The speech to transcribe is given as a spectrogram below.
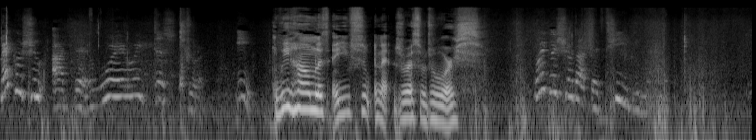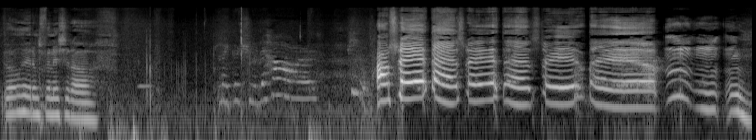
Make her shoot at the where we just drawer. Eat. We homeless and you shooting at dresser drawers. Make her shoot at the TV now. Go ahead and finish it off. Make her shoot it hard. Pew. I'm stressed out, stressed out, stressed out. Mm-mm-mm.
